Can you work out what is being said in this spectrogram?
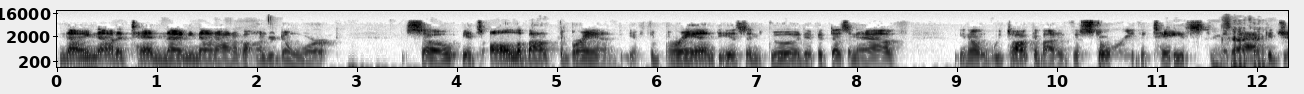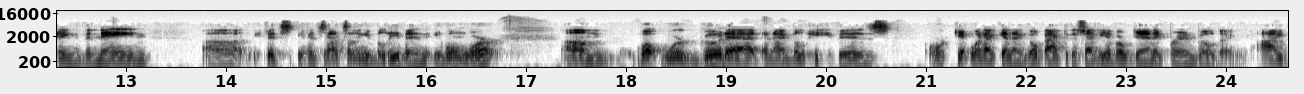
Nine out of 10, 99 out of 100 don't work. So it's all about the brand. If the brand isn't good, if it doesn't have, you know, we talked about it, the story, the taste, the packaging, the name. Uh, if it's if it's not something you believe in, it won't work. Um, what we're good at, and I believe, is or get what again. I go back to this idea of organic brand building. I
